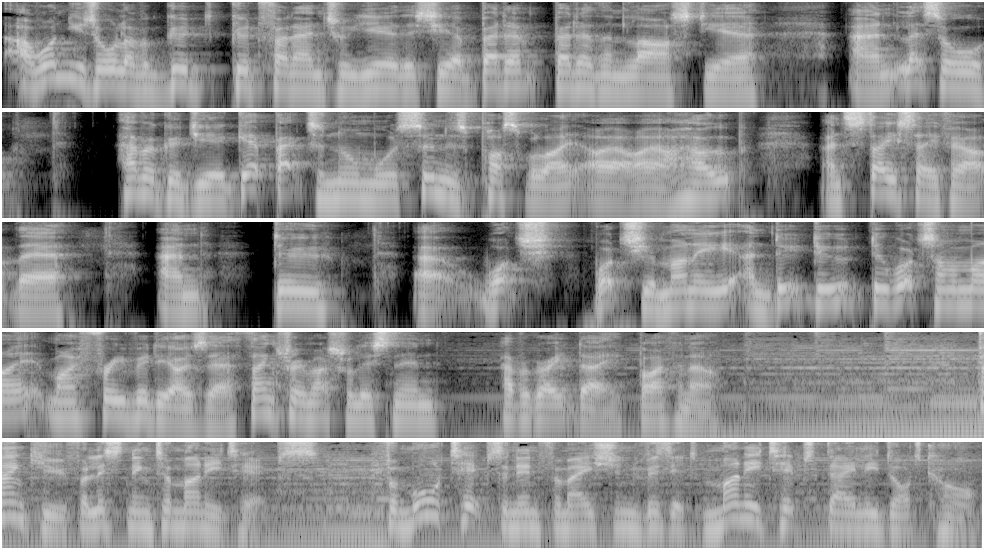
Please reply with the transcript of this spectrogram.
I want you to all have a good good financial year this year, better better than last year, and let's all have a good year. Get back to normal as soon as possible. I I, I hope, and stay safe out there, and do uh, watch watch your money, and do do do watch some of my my free videos there. Thanks very much for listening. Have a great day. Bye for now. Thank you for listening to Money Tips. For more tips and information, visit moneytipsdaily.com.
